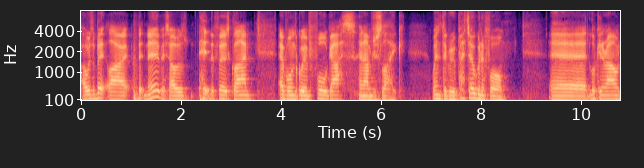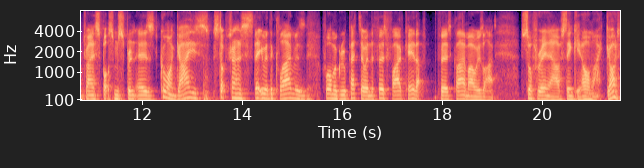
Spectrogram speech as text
I was a bit like a bit nervous. I was hitting the first climb everyone's going full gas, and I'm just like, when's the gruppetto going to form? Uh, looking around, trying to spot some sprinters. Come on, guys, stop trying to stay with the climbers. Form a gruppetto. In the first 5k, that first climb, I was like suffering. I was thinking, oh my god,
